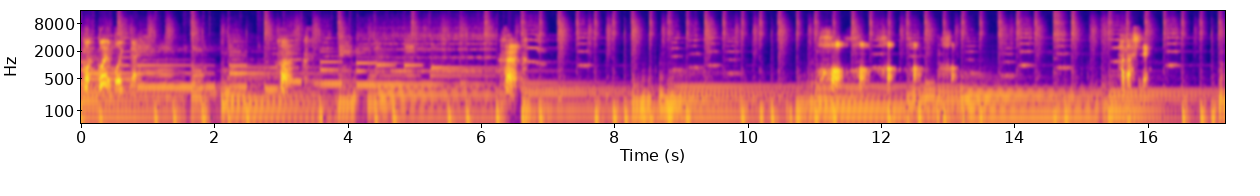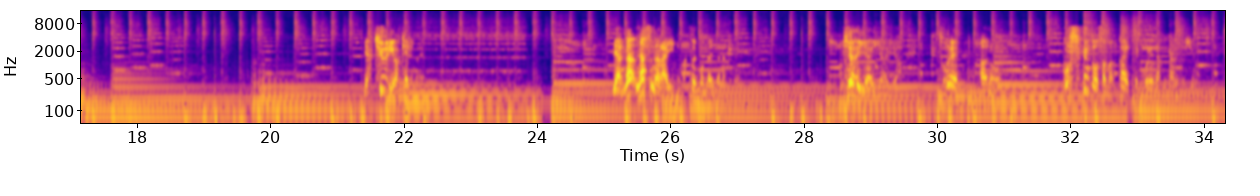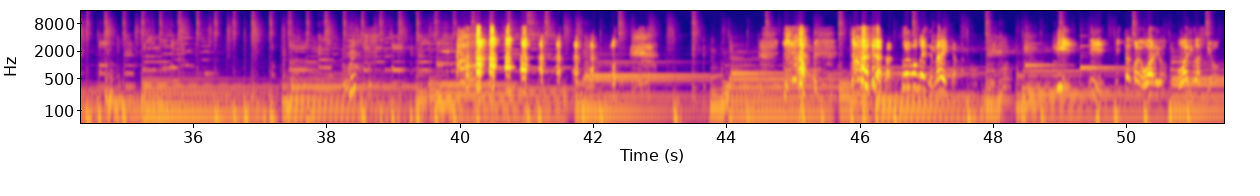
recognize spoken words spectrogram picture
ごごめん、もう一回。はん。はん。ほうほうほうほうほう。裸足で。いや、キュウリ分けるのよ。いや、な、ナスならいいとか、そういう問題じゃなくて。いやいやいやいや、それ、あの、ご先祖様帰ってこれなくなるでしょ。ん？いや、ダメだから。そういう問題じゃないから。いいいい一旦これ終わるよ。終わりますよ。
